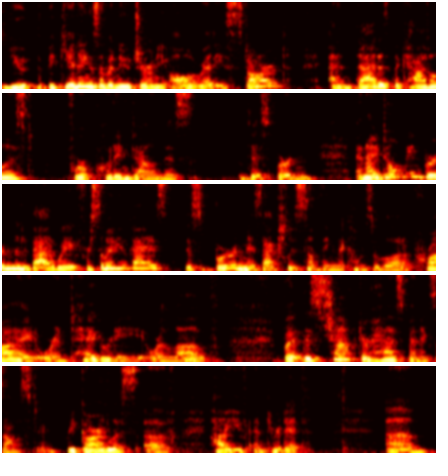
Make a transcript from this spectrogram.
you, the beginnings of a new journey already start, and that is the catalyst for putting down this this burden. And I don't mean burden in a bad way. For some of you guys, this burden is actually something that comes with a lot of pride or integrity or love. But this chapter has been exhausting, regardless of how you've entered it. Um,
